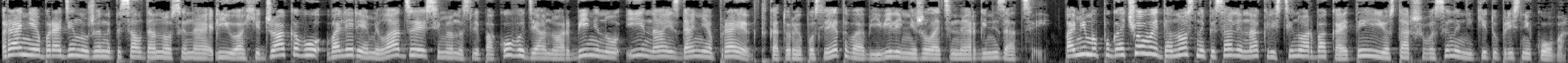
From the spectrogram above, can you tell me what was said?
Ранее Бородин уже написал доносы на Лию Ахи Хиджакову, Валерия Меладзе, Семена Слепакова, Диану Арбенину и на издание «Проект», которое после этого объявили нежелательной организацией. Помимо Пугачевой, донос написали на Кристину Арбакайте и ее старшего сына Никиту Преснякова.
